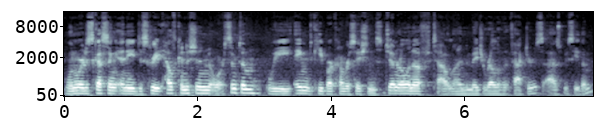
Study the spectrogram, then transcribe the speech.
When we're discussing any discrete health condition or symptom, we aim to keep our conversations general enough to outline the major relevant factors as we see them,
